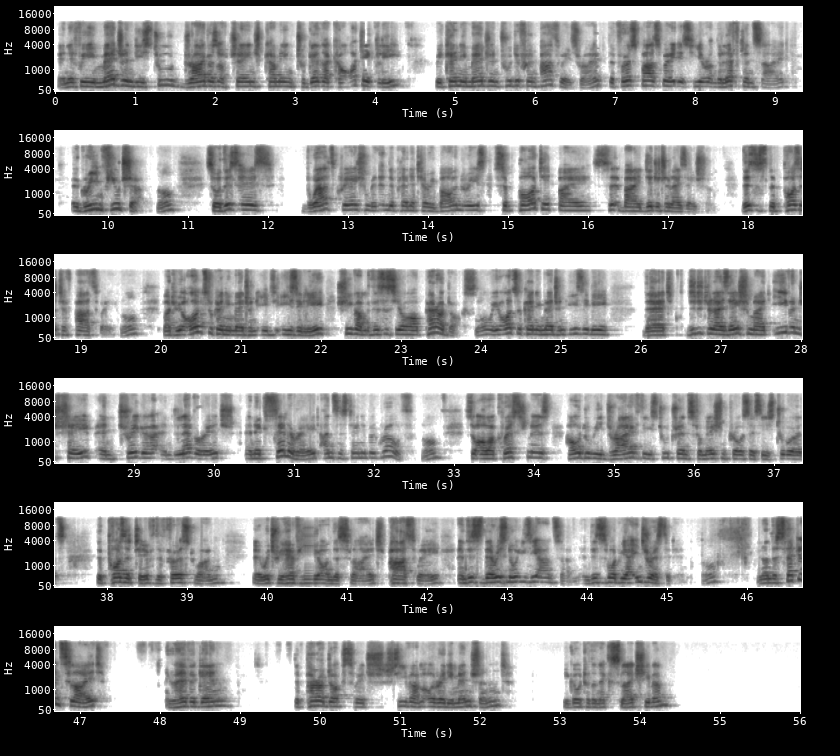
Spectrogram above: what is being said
And if we imagine these two drivers of change coming together chaotically, we can imagine two different pathways, right? The first pathway is here on the left-hand side, a green future. No? So this is wealth creation within the planetary boundaries supported by, by digitalization. This is the positive pathway. No? But we also can imagine easily, Shiva, this is your paradox. No? We also can imagine easily that digitalization might even shape and trigger and leverage and accelerate unsustainable growth. No? So our question is, how do we drive these two transformation processes towards the positive, the first one, uh, which we have here on the slide, pathway. And this there is no easy answer. And this is what we are interested in. No? And on the second slide, you have again the paradox which Shivam already mentioned. You go to the next slide, Shivam.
